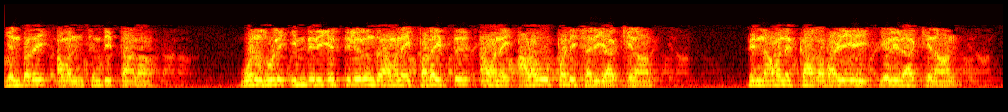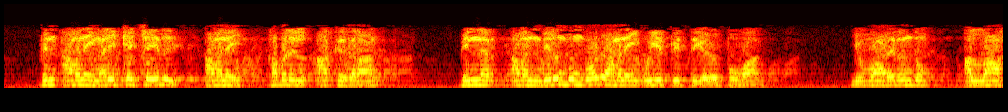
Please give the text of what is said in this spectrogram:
என்பதை அவன் சிந்தித்தானா? ஒரு துளி இந்திரியத்திலிருந்து அவனை படைத்து அவனை அளவுப்படி சரியாக்கினான். பின் அவனுக்காக வழியை எளிதாக்கினான். பின் அவனை மறிக்கச் செய்து அவனை கபரில் ஆக்குகிறான். பின்னர் அவன் விரும்பும் போது அவனை உயிர்ப்பித்து எழுப்புவான். இவ்வாறிருந்தும் அல்லாஹ்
